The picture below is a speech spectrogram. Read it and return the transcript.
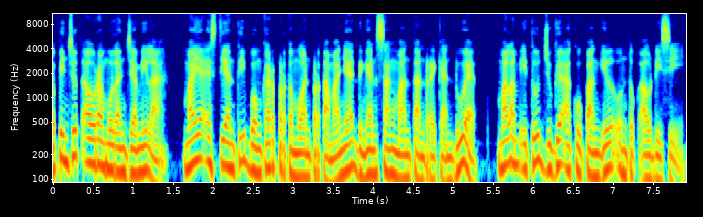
Kepincut aura Mulan Jamila, Maya Estianti bongkar pertemuan pertamanya dengan sang mantan rekan duet, malam itu juga aku panggil untuk audisi.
